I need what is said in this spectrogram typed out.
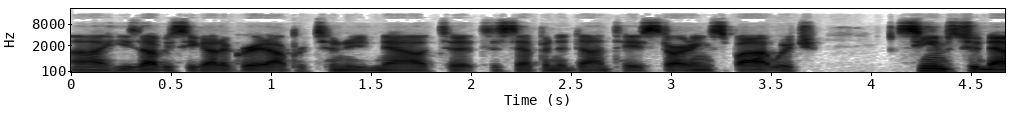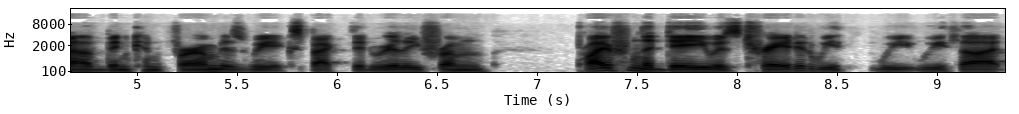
uh, he's obviously got a great opportunity now to to step into Donte's starting spot, which seems to now have been confirmed as we expected. Really, from probably from the day he was traded, we we we thought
